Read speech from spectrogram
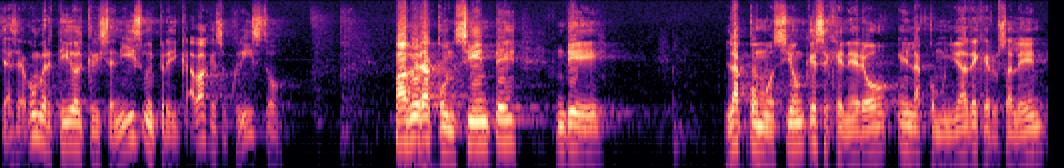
ya se ha convertido al cristianismo y predicaba a Jesucristo. Pablo era consciente de la conmoción que se generó en la comunidad de Jerusalén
